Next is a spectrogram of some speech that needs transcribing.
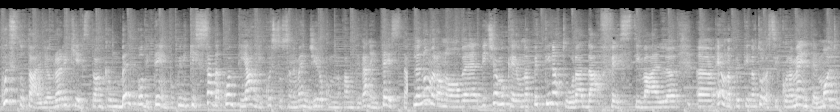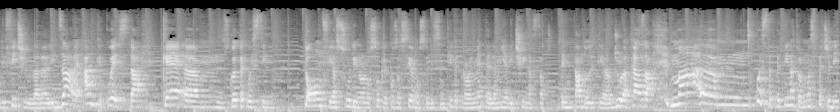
questo taglio avrà richiesto anche un bel po' di tempo, quindi chissà da quanti anni questo se ne va in giro con una pantegana in testa. La numero 9 diciamo che è una pettinatura da festival, uh, è una pettinatura sicuramente molto difficile da realizzare, anche questa che, um, scusate questi tonfi assurdi, non lo so che cosa siano, se li sentite probabilmente la mia vicina sta tentando di tirare giù la casa, ma um, questa è pettinata è una specie di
